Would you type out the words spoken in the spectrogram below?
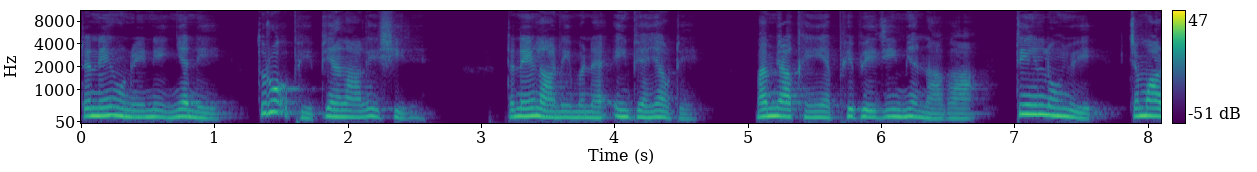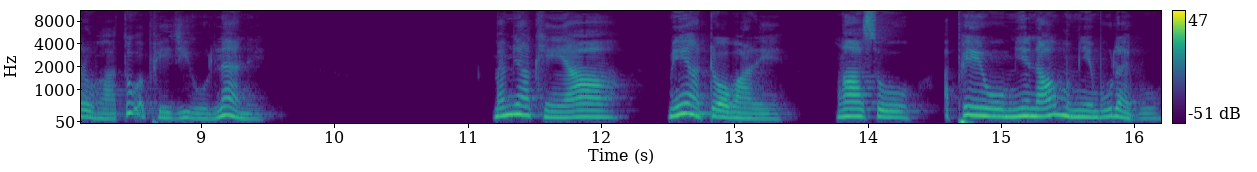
တနင်္ဂနွေနေ့ညနေသူတို့အဖေပြန်လာလေးရှိတယ်တနင်္လာနေ့မနက်အိမ်ပြန်ရောက်တယ်မမြခင်ရဲ့ဖေဖေကြီးမျက်နာကတင်းလုံး၍ကျမတို့ဟာသူ့အဖေကြီးကိုလန့်နေမမြခင်ယာမင်းကတော်ပါတယ်ငါဆိုအဖေကိုမြင်တော့မမြင်ဘူးလိုက်ဘူး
